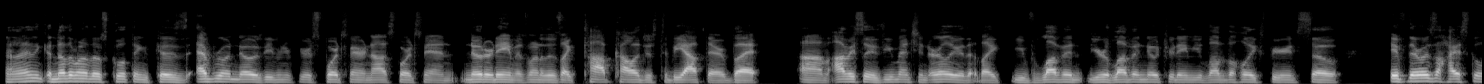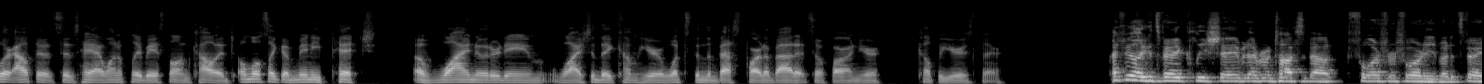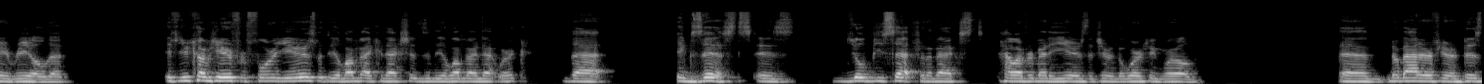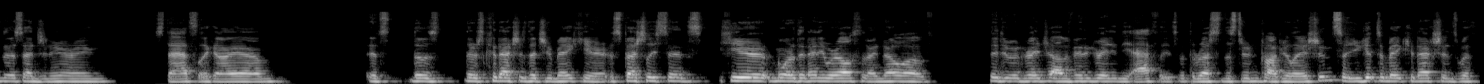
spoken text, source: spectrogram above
And I think another one of those cool things because everyone knows, even if you're a sports fan or not a sports fan, Notre Dame is one of those like top colleges to be out there. But um, obviously, as you mentioned earlier, that like you've loving you're loving Notre Dame, you love the whole experience. So if there was a high schooler out there that says, "Hey, I want to play baseball in college," almost like a mini pitch of why Notre Dame, why should they come here? What's been the best part about it so far in your couple years there? I feel like it's very cliche, but everyone talks about four for 40, but it's very real that if you come here for four years with the alumni connections and the alumni network, that exists is you'll be set for the next however many years that you're in the working world. And no matter if you're in business, engineering, stats like I am, it's those there's connections that you make here, especially since here more than anywhere else that I know of, they do a great job of integrating the athletes with the rest of the student population. So you get to make connections with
